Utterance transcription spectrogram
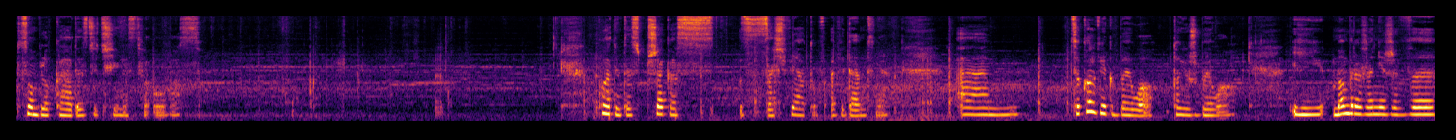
To są blokady z dzieciństwa u Was. Dokładnie, to jest przekaz z- zaświatów, ewidentnie. Em, cokolwiek było, to już było. I mam wrażenie, że wy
